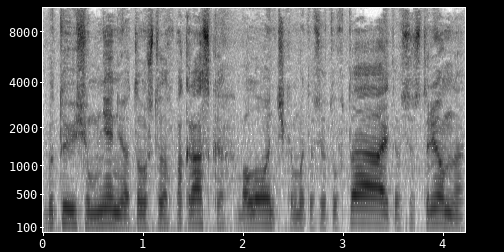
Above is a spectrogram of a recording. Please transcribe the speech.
бытующему мнению о том, что покраска баллончиком, это все туфта, это все стрёмно,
